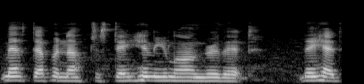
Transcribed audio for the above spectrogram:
messed up enough to stay any longer, that they had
